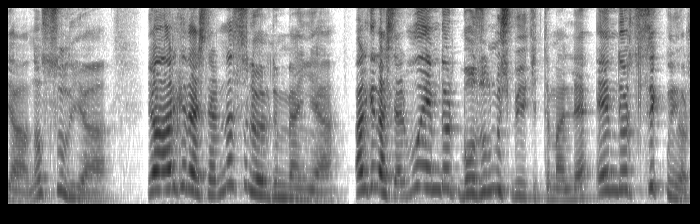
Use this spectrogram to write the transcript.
Ya nasıl ya? Ya arkadaşlar nasıl öldüm ben ya? Arkadaşlar bu M4 bozulmuş büyük ihtimalle. M4 sıkmıyor.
